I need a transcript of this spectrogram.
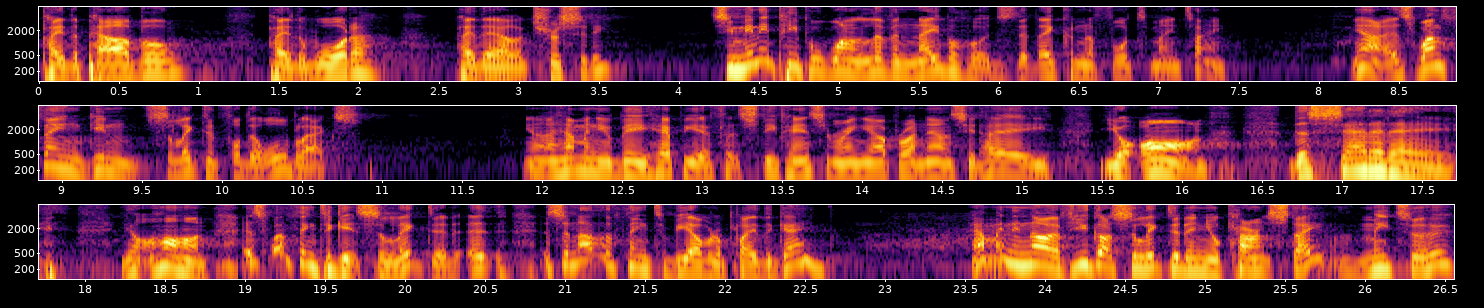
Pay the power bill, pay the water, pay the electricity. See, many people want to live in neighborhoods that they couldn't afford to maintain. Yeah, it's one thing getting selected for the All Blacks. You know, how many would be happy if Steve Hansen rang you up right now and said, Hey, you're on this Saturday? You're on. It's one thing to get selected, it's another thing to be able to play the game. How many know if you got selected in your current state, me too,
